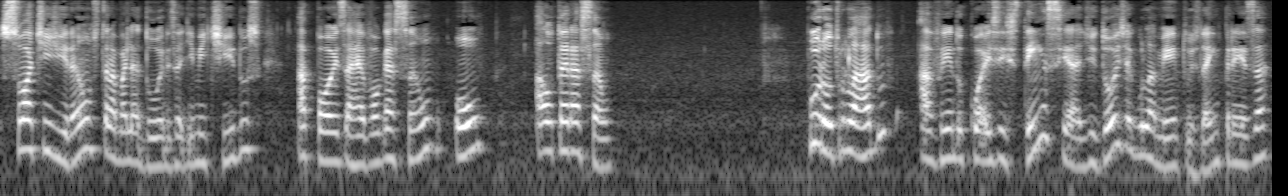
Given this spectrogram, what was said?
só atingirão os trabalhadores admitidos após a revogação ou alteração. Por outro lado, havendo coexistência de dois regulamentos da empresa,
